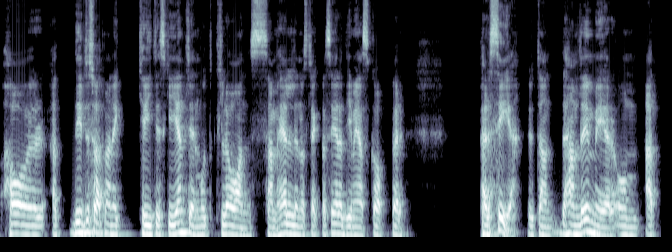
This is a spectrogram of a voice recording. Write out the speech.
har, att, det är inte så att man är kritisk egentligen mot klansamhällen och släktbaserade gemenskaper per se, utan det handlar ju mer om att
